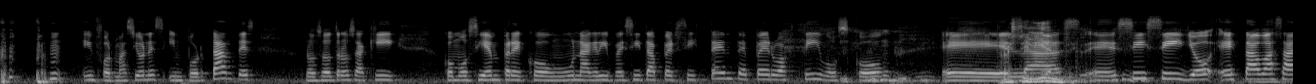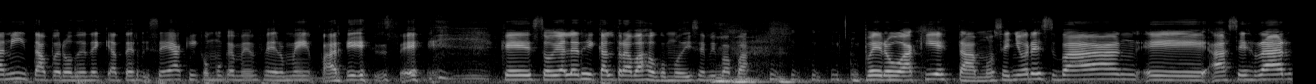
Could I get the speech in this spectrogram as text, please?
informaciones importantes. Nosotros aquí, como siempre, con una gripecita persistente, pero activos con eh, las... eh, sí, sí, yo estaba sanita, pero desde que aterricé aquí como que me enfermé, parece que soy alérgica al trabajo, como dice mi papá. Pero aquí estamos. Señores, van eh, a cerrar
